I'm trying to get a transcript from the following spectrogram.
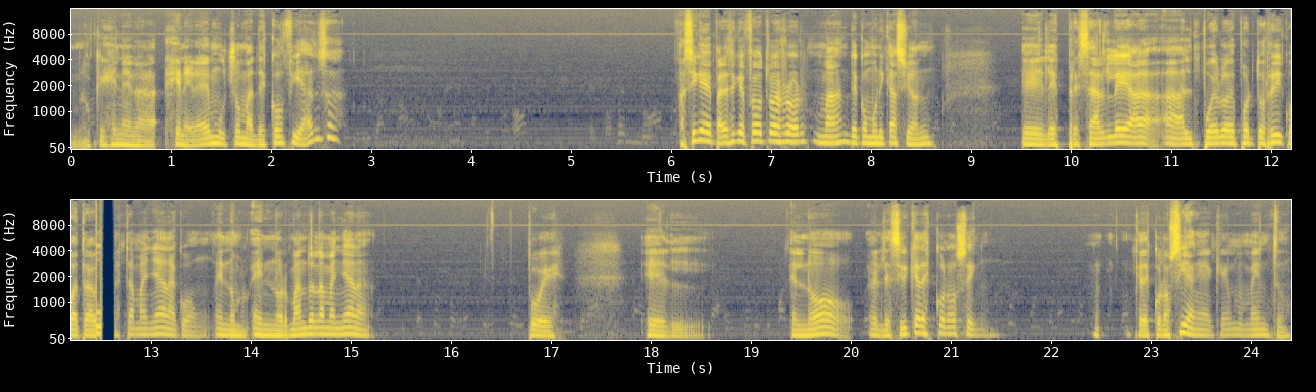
Lo que genera, genera es mucho más desconfianza. Así que me parece que fue otro error más de comunicación el expresarle al pueblo de Puerto Rico a través de esta mañana con en, en Normando en la mañana pues el, el no, el decir que desconocen, que desconocían en aquel momento,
